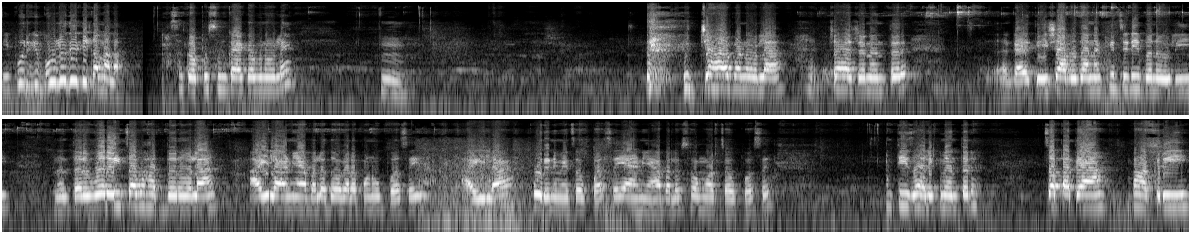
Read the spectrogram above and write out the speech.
मी पोरगी बोलू देते का मला? सकाळपासून काय काय बनवलंय? चहा बनवला. चहाच्या नंतर काय ते शाबुदाना खिचडी बनवली. नंतर वरईचा भात बनवला. आईला आणि आबाला दोघाला पण उपवास आहे. आईला पौर्णिमेचा उपवास आहे आणि आबाला सोमवारचा उपवास आहे. ती झाली की नंतर चपात्या भाकरी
